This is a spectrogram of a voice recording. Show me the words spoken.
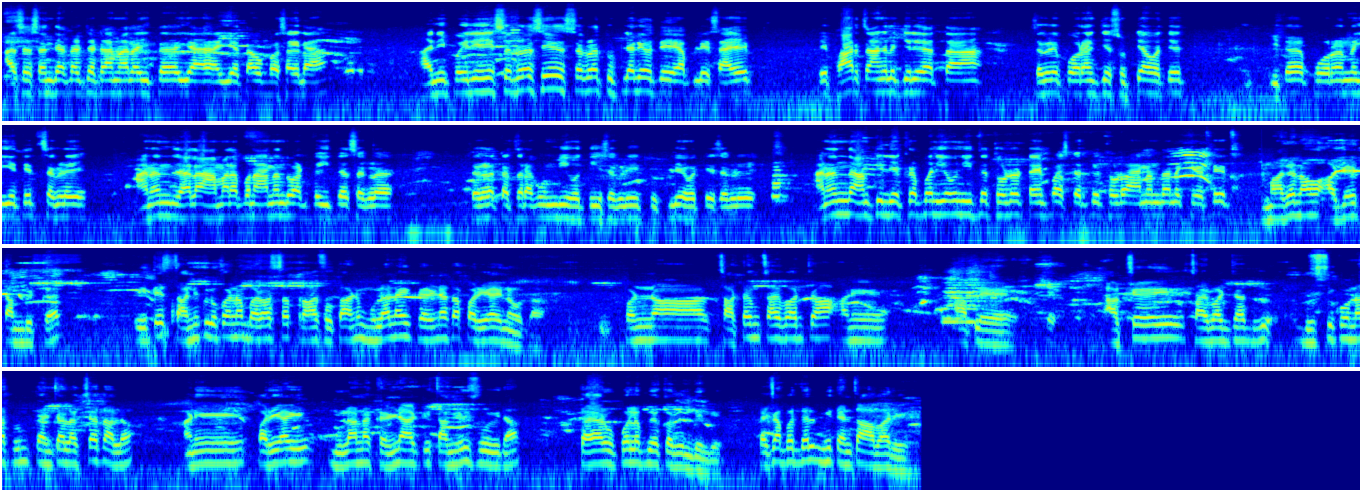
असं संध्याकाळच्या टायमाला इथं या येता बसायला. आणि पहिले हे सगळंच हे सगळं तुटलेले होते. आपले साहेब हे फार चांगलं केले आता. सगळे पोरांचे सुट्ट्या होते. इथं पोरांना येतेच सगळे. आनंद झाला. आम्हाला पण आनंद वाटतं इथं सगळं. सगळं कचराकुंडी होती सगळी तुटले होते सगळे. आनंद आमची लेकरं पण येऊन इथं थोडं टाइमपास करते थोडं आनंदानं खेळते माझं नाव अजय तांबेडकर. इथे स्थानिक लोकांना बराचसा त्रास होता आणि मुलांनाही खेळण्याचा पर्याय नव्हता. पण साटम साहेबांच्या आणि आपले अक्षय साहेबांच्या दृ दृष्टिकोनातून त्यांच्या लक्षात आलं आणि पर्यायी मुलांना खेळण्यासाठी चांगली सुविधा तयार उपलब्ध करून दिली. त्याच्याबद्दल मी त्यांचा आभारी आहे.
